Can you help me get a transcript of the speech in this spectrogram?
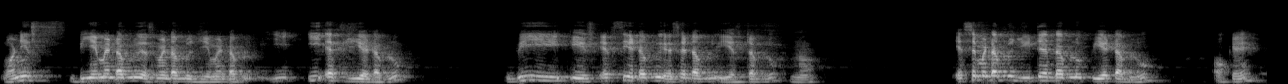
one is BMAW, SMAW, GMAW, EFGAW. B is FCAW, SAW, ESW. No. SMAW, GTAW, PAW. Okay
